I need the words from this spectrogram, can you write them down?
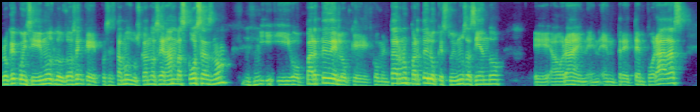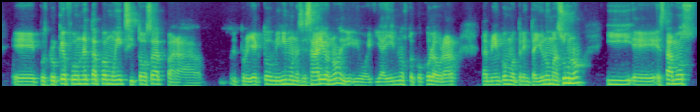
creo que coincidimos los dos en que pues estamos buscando hacer ambas cosas, ¿no? y, y, parte de lo que comentar, ¿no? Parte de lo que estuvimos haciendo eh, ahora en, entre temporadas, eh, pues creo que fue una etapa muy exitosa para el proyecto mínimo necesario, ¿no? Y, ahí nos tocó colaborar también como 31 más 1 y eh, estamos,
